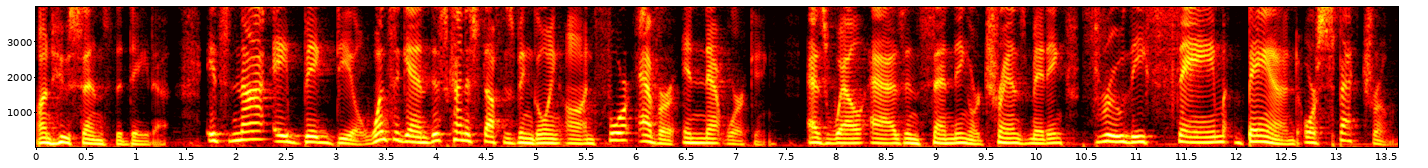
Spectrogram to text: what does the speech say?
on who sends the data. It's not a big deal. Once again, this kind of stuff has been going on forever in networking, as well as in sending or transmitting through the same band or spectrum.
